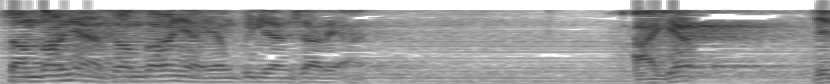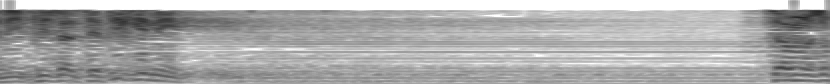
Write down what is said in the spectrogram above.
Contohnya contohnya yang pilihan syariat. Ayat jadi bisa jadi gini. Jam 10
